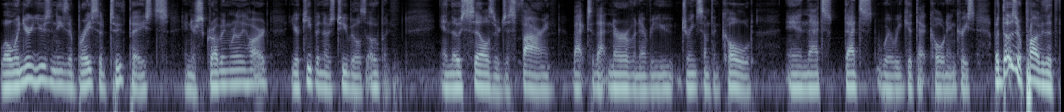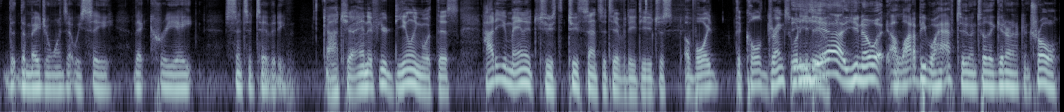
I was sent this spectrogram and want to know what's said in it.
Well, when you're using these abrasive toothpastes and you're scrubbing really hard, you're keeping those tubules open, and those cells are just firing back to that nerve whenever you drink something cold, and that's that's where we get that cold increase. But those are probably the, the, the major ones that we see that create sensitivity. Gotcha. And if you're dealing with this, how do you manage tooth, tooth sensitivity? Do you just avoid the cold drinks? What do you do? Yeah, you know what? A lot of people have to until they get it under control.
